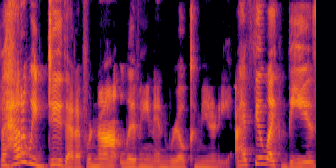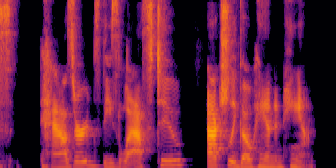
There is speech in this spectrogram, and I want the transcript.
But how do we do that if we're not living in real community? I feel like these hazards, these last two, actually go hand in hand.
